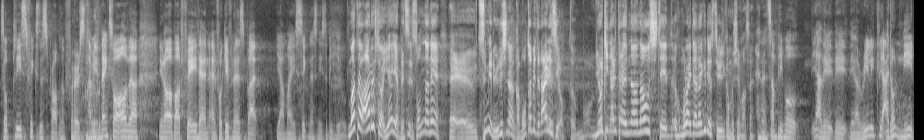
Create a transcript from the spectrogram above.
So please fix this problem first. I mean, thanks for all the, you know, about faith and, and forgiveness, but yeah, my sickness needs to be healed. またある人はいやいや別にそんなね、えー罪の許しなんか求めてないですよともう病気になりたいな治してもらいたいだけですというかもしれません And then some people, yeah, they, they, they are really clear. I don't need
